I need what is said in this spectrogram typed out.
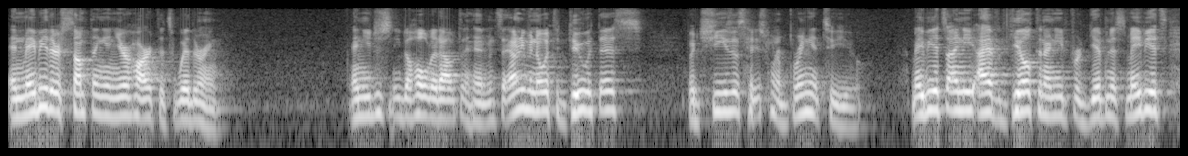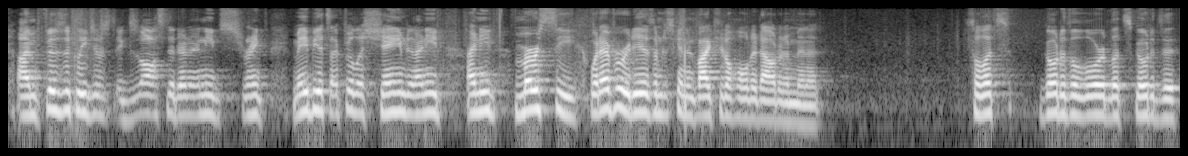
And maybe there's something in your heart that's withering. and you just need to hold it out to Him and say, I don't even know what to do with this, but Jesus, I just want to bring it to you. Maybe it's I need I have guilt and I need forgiveness. Maybe it's I'm physically just exhausted and I need strength. Maybe it's I feel ashamed and I need I need mercy. Whatever it is, I'm just going to invite you to hold it out in a minute. So let's go to the Lord. Let's go to the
